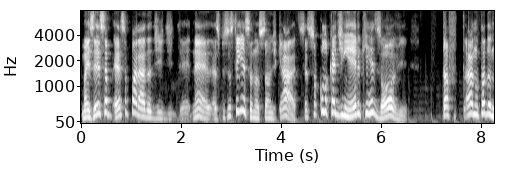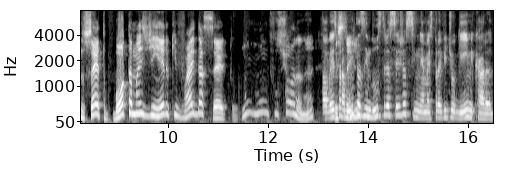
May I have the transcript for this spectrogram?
Mas essa, essa parada de, de- de- né, as pessoas têm essa noção de que ah, é só colocar dinheiro que resolve. Tá, ah, não tá dando certo? Bota mais dinheiro que vai dar certo. Não, não funciona, né? Talvez para muitas indústrias seja assim, né? Mas para videogame, cara,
